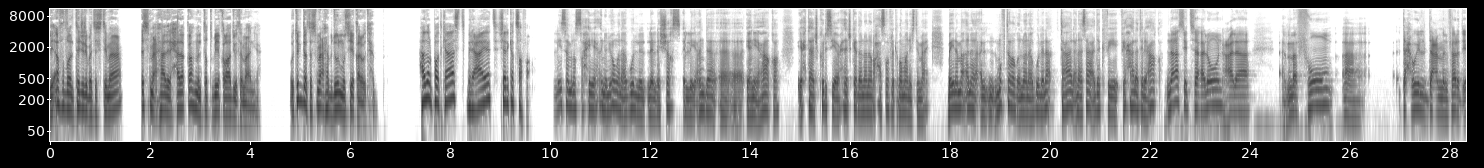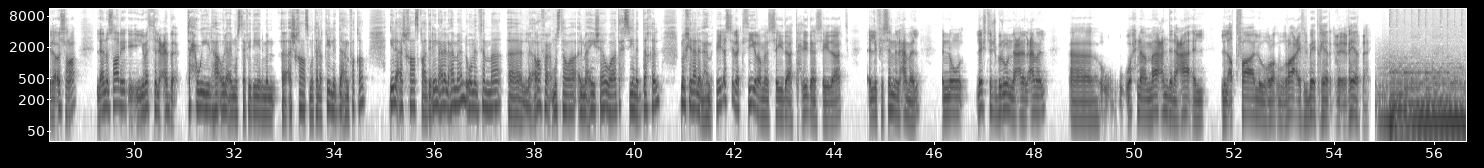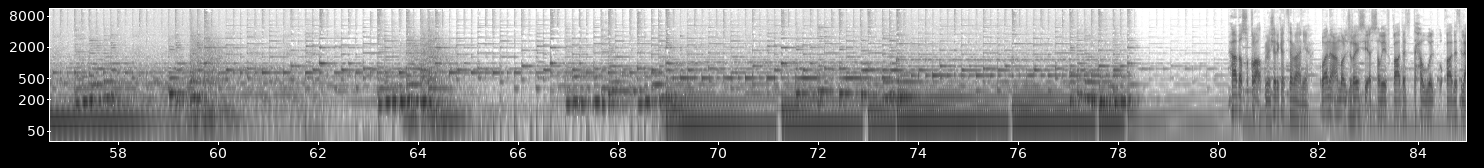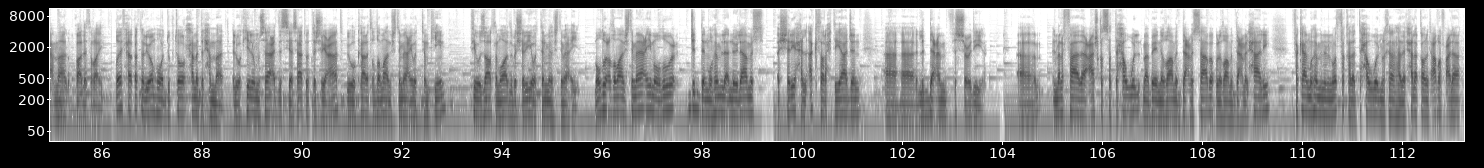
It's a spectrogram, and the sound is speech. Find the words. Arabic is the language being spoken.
لأفضل تجربة استماع اسمع هذه الحلقة من تطبيق راديو ثمانية. وتقدر تسمعها بدون موسيقى لو تحب. هذا البودكاست برعاية شركة صفا. ليس من الصحيح أن اليوم أنا أقول لل- للشخص اللي عنده آه، يعني إعاقة يحتاج كرسي أو يحتاج كذا أنه أنا راح أصرف لك ضمان اجتماعي. بينما أنا المفترض أنه أنا أقول له لا تعال أنا أساعدك في في حالة الإعاقة. ناس يتساءلون على مفهوم آه، تحويل دعم من فرد إلى أسرة. لأنه صار يمثل عبء. تحويل هؤلاء المستفيدين من آه، أشخاص متلقين للدعم فقط إلى أشخاص قادرين على العمل ومن ثم آه، رفع مستوى المعيشة وتحسين الدخل من خلال العمل. في أسئلة كثيرة من السيدات تحديدا السيدات اللي في سن العمل إنه ليش تجبرونا على العمل؟ آه، وإحنا ما عندنا عائل للأطفال ور- وراعي في البيت غير غيرنا. هذا سقراط من شركة ثمانية وأنا عمر الجريسي أستضيف قادة التحول وقادة الأعمال وقادة الرأي. ضيف حلقتنا اليوم هو الدكتور حمد الحماد الوكيل المساعد للسياسات والتشريعات بوكالة الضمان الاجتماعي والتمكين في وزارة الموارد البشرية والتنمية الاجتماعية. موضوع الضمان الاجتماعي موضوع جدا مهم لأنه يلامس الشريحة الأكثر احتياجا آه، آه، للدعم في السعودية. آه، الملف هذا عاش قصة تحول ما بين نظام الدعم السابق ونظام الدعم الحالي. فكان مهم ان نوثق هذا التحول من خلال هذه الحلقة ونتعرف على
